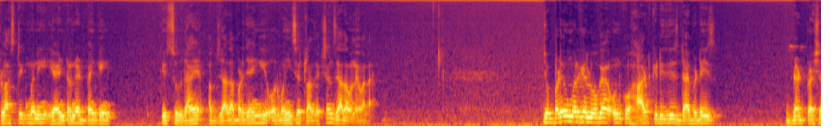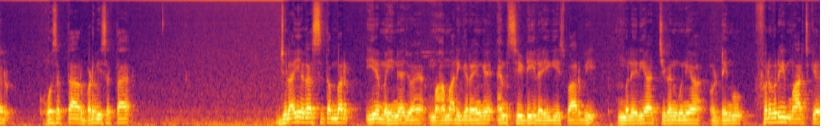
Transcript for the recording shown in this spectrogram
प्लास्टिक मनी या इंटरनेट बैंकिंग की सुविधाएँ अब ज़्यादा बढ़ जाएँगी और वहीं से ट्रांजैक्शन ज़्यादा होने वाला है। जो बड़े उम्र के लोग हैं, उनको हार्ट की डिज़ीज़ डायबिटीज़ ब्लड प्रेशर हो सकता है और बढ़ भी सकता है। जुलाई, अगस्त, सितंबर ये महीने जो हैं महामारी के रहेंगे। एमसीडी रहेगी इस बार भी। मलेरिया, चिकनगुनिया और डेंगू फरवरी, मार्च के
